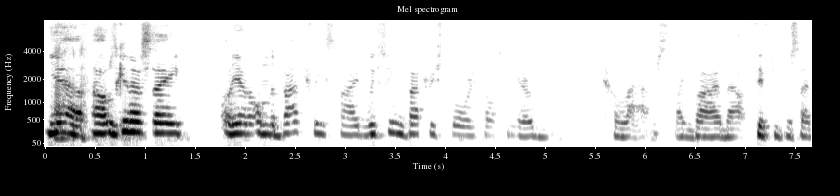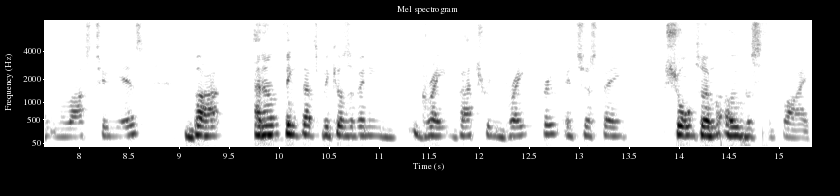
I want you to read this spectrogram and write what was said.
Yeah, uh, I was gonna say, oh yeah, on the battery side, we've seen battery storage costing you know collapse, like by about 50% in the last two years. But I don't think that's because of any great battery breakthrough. It's just a short-term oversupply,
